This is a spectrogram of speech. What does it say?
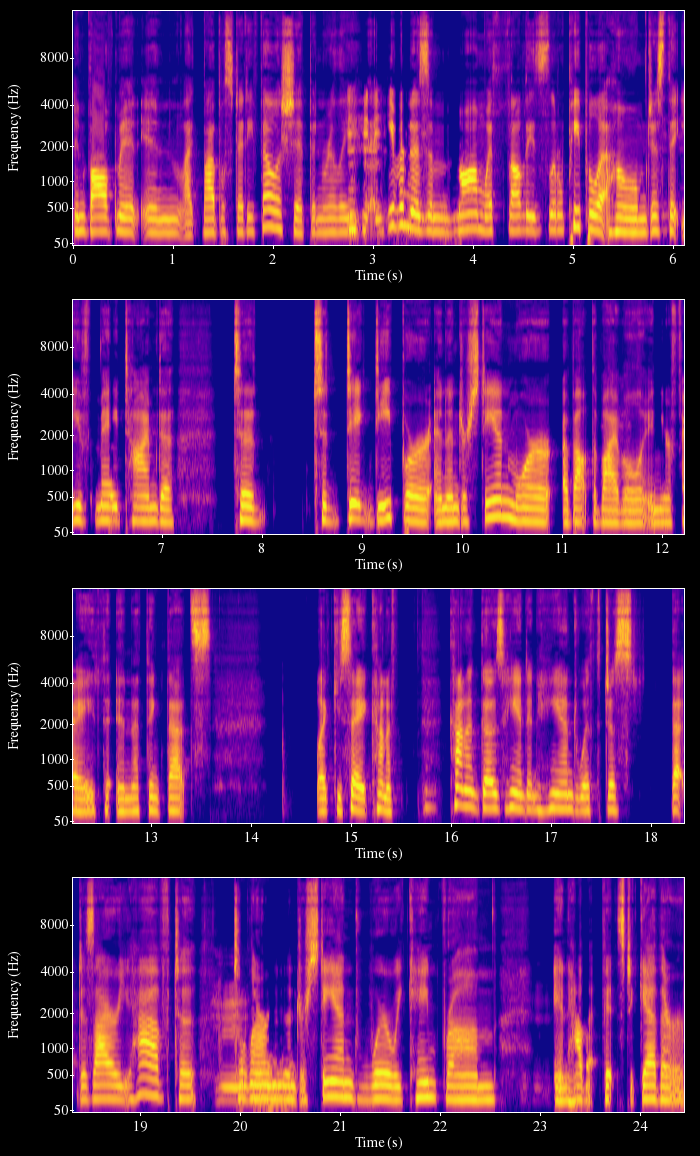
involvement in like Bible study fellowship and really mm-hmm. even as a mom with all these little people at home, just that you've made time to to to dig deeper and understand more about the Bible and your faith. And I think that's like you say, kind of kind of goes hand in hand with just that desire you have to mm-hmm. to learn and understand where we came from mm-hmm. and how that fits together.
